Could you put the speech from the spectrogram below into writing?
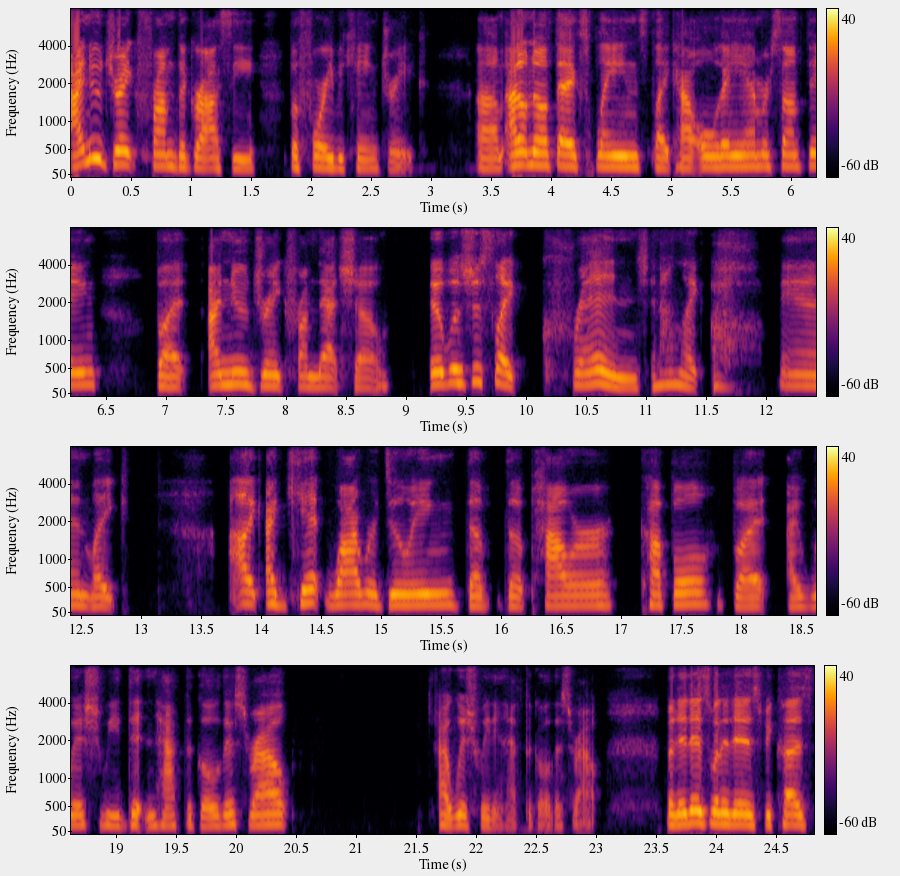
I knew Drake from Degrassi before he became Drake. Um, I don't know if that explains like how old I am or something, but I knew Drake from that show. It was just like cringe, and I'm like, oh man, like I I get why we're doing the the power couple, but I wish we didn't have to go this route. I wish we didn't have to go this route. But it is what it is because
